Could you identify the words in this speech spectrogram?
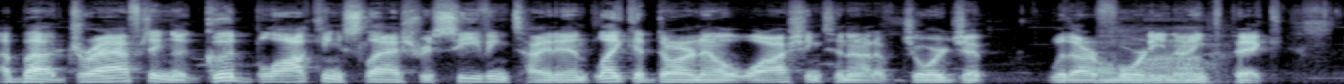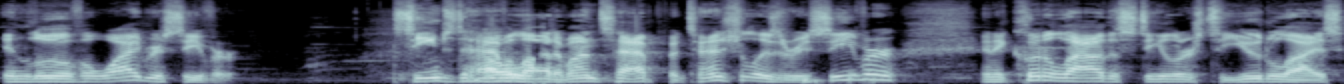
about drafting a good blocking slash receiving tight end like a Darnell Washington out of Georgia with our oh, 49th wow. pick in lieu of a wide receiver? Seems to have oh. a lot of untapped potential as a receiver, and it could allow the Steelers to utilize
